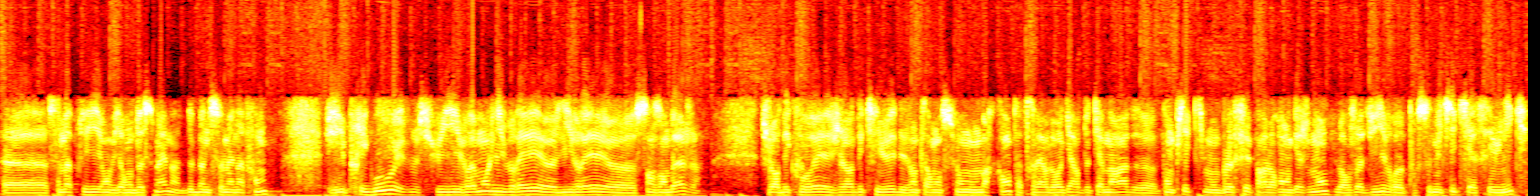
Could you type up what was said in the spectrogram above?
ça m'a pris environ deux semaines, deux bonnes semaines à fond. J'y ai pris goût et je me suis vraiment livré, livré sans embâge. Je leur découvrais, je leur décrivais des interventions marquantes à travers le regard de camarades pompiers qui m'ont bluffé par leur engagement, leur joie de vivre pour ce métier qui est assez unique.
